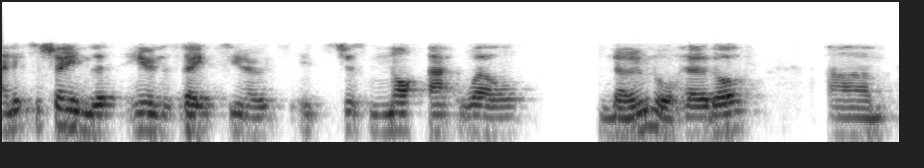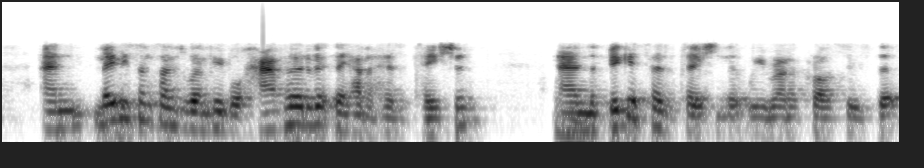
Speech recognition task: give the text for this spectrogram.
and it's a shame that here in the States, you know, it's, it's just not that well known or heard of. Um, and maybe sometimes when people have heard of it, they have a hesitation. Mm-hmm. And the biggest hesitation that we run across is that,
